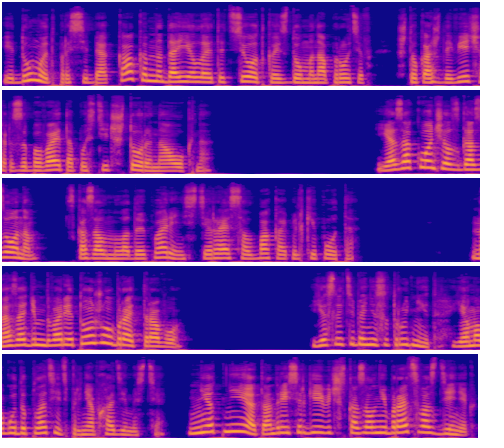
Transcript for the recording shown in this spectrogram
и думают про себя, как им надоела эта тетка из дома напротив, что каждый вечер забывает опустить шторы на окна. «Я закончил с газоном», — сказал молодой парень, стирая с лба капельки пота. На заднем дворе тоже убрать траву? Если тебя не сотруднит, я могу доплатить при необходимости. Нет-нет, Андрей Сергеевич сказал не брать с вас денег.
